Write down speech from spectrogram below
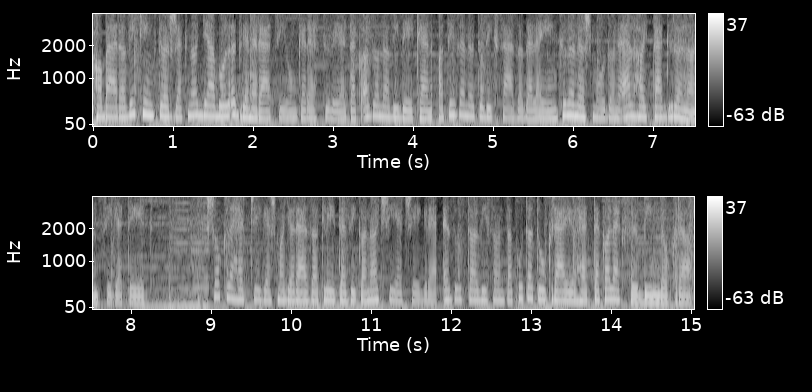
Habár a viking törzsek nagyjából öt generáción keresztül éltek azon a vidéken, a 15. század elején különös módon elhagyták Grönland szigetét. Sok lehetséges magyarázat létezik a nagy sietségre, ezúttal viszont a kutatók rájöhettek a legfőbb indokra.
